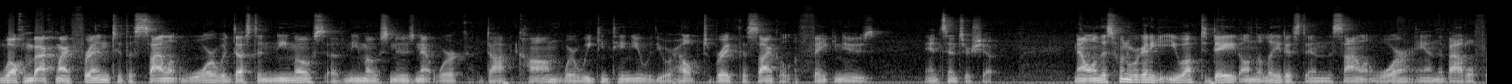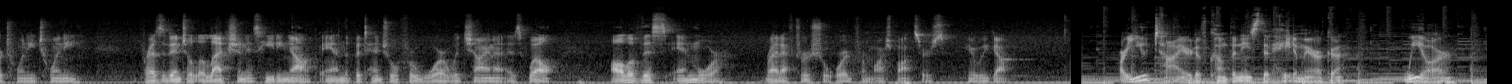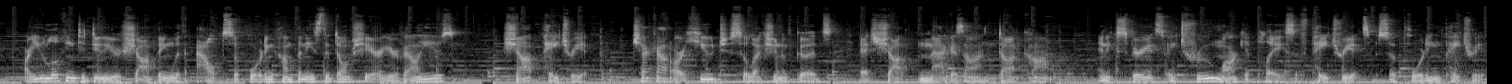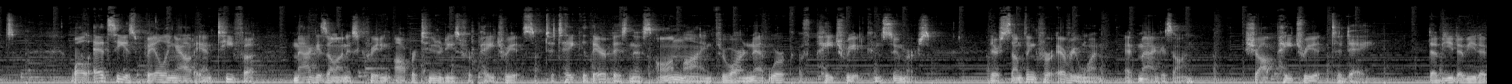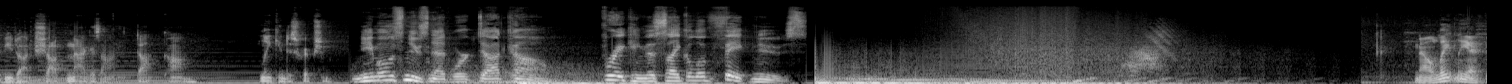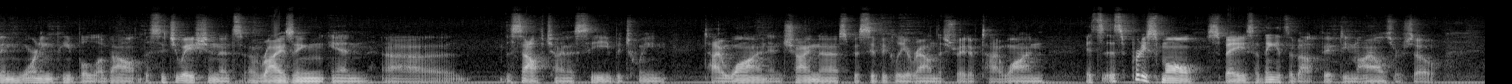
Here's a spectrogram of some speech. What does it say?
Welcome back, my friend, to the Silent War with Dustin Nemos of NemosNewsNetwork.com, where we continue with your help to break the cycle of fake news and censorship. Now, on this one, we're going to get you up to date on the latest in the silent war and the battle for 2020. The presidential election is heating up, and the potential for war with China as well. All of this and more right after a short word from our sponsors. Here we go. Are you tired of companies that hate America? We are. Are you looking to do your shopping without supporting companies that don't share your values? Shop Patriot. Check out our huge selection of goods at shopmagazon.com and experience a true marketplace of patriots supporting patriots. While Etsy is bailing out Antifa, Magazon is creating opportunities for patriots to take their business online through our network of patriot consumers. There's something for everyone at Magazon. Shop Patriot today. www.shopmagazon.com. Link in description. NemosNewsNetwork.com. Breaking the cycle of fake news. Now, lately, I've been warning people about the situation that's arising in uh, the South China Sea between Taiwan and China, specifically around the Strait of Taiwan. It's, it's a pretty small space. I think it's about 50 miles or so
